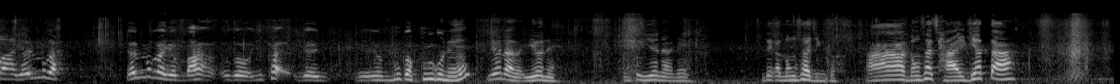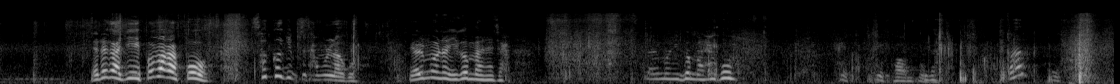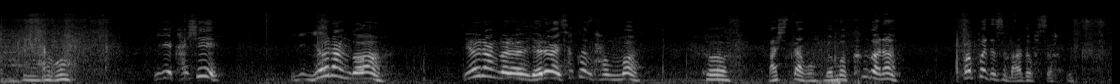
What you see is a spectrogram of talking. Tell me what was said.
와 열무가 열무가 요 마, 이거 이파 요, 요 무가 굵으네. 연하다 연해. 엄청 연하네. 내가 농사진 거. 아 농사 잘 지었다. 여러 가지 뽑아갖고 석커김치 담으려고. 열무는 이것만 하자. 열무는 이것만 하고. 이거 어? 이거 하고. 이게 가시 이게 연한 거 연한 거를 여러 가지 섞어서 담으면 더 맛있다고. 너무 큰 거는 뻣뻣해서 맛없어.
